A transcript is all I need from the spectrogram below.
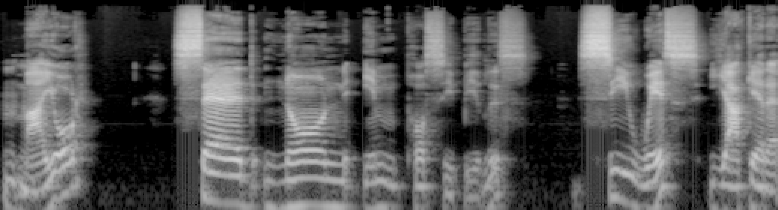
maior sed non impossibilis. Si vis iacere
